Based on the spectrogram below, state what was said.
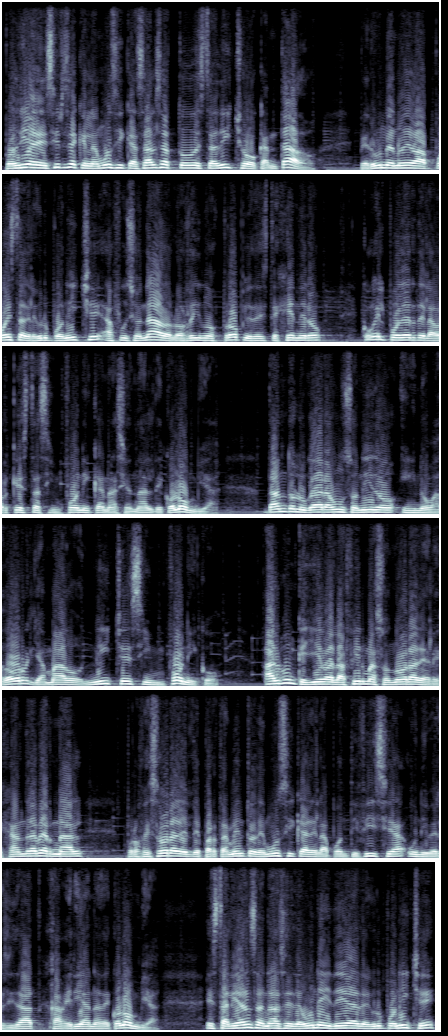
Podría decirse que en la música salsa todo está dicho o cantado, pero una nueva apuesta del grupo Nietzsche ha fusionado los ritmos propios de este género con el poder de la Orquesta Sinfónica Nacional de Colombia, dando lugar a un sonido innovador llamado Nietzsche Sinfónico, álbum que lleva la firma sonora de Alejandra Bernal, profesora del Departamento de Música de la Pontificia Universidad Javeriana de Colombia. Esta alianza nace de una idea del grupo Nietzsche,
